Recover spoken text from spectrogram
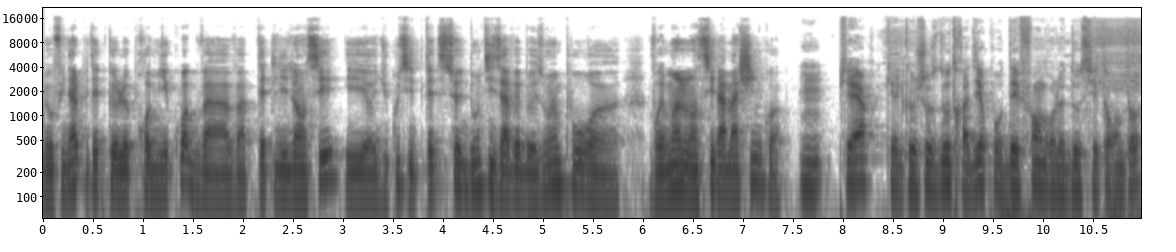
mais au final, peut-être que le premier quack va, va peut-être les lancer et euh, du coup, c'est peut-être ce dont ils avaient besoin pour euh, vraiment lancer la machine, quoi. Hmm. Pierre, quelque chose d'autre à dire pour défendre le dossier Toronto?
